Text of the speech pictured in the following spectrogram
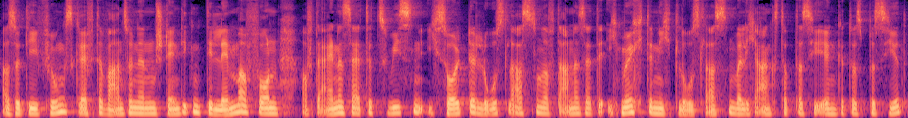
Also die Führungskräfte waren so in einem ständigen Dilemma von auf der einen Seite zu wissen, ich sollte loslassen und auf der anderen Seite, ich möchte nicht loslassen, weil ich Angst habe, dass hier irgendetwas passiert.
